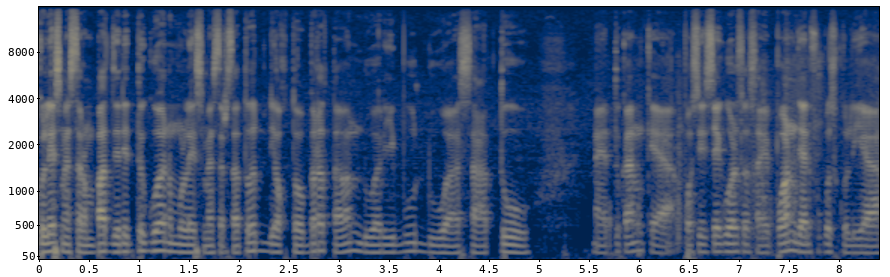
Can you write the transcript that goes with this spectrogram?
kuliah semester 4 jadi itu gue mulai semester 1 di Oktober tahun 2021 nah itu kan kayak posisinya gue selesai pon dan fokus kuliah.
